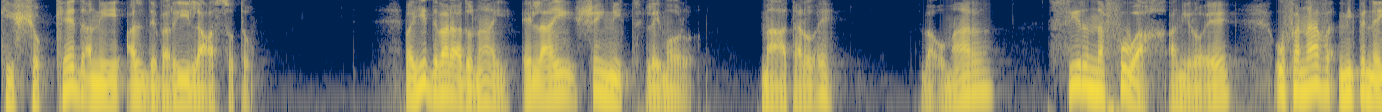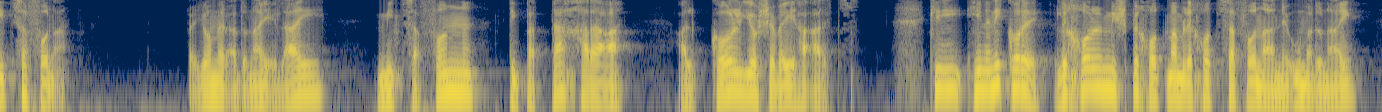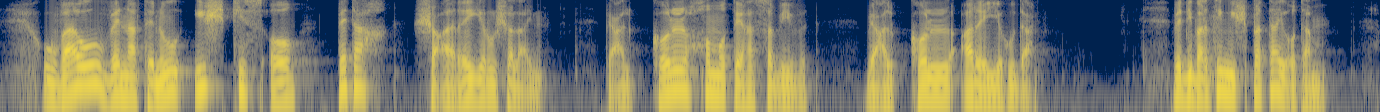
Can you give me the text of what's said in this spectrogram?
כי שוקד אני על דברי לעשותו. ויהי דבר אדוני אלי שנית לאמור, מה אתה רואה? ואומר, סיר נפוח אני רואה, ופניו מפני צפונה. ויאמר אדוני אלי, מצפון תיפתח הרעה על כל יושבי הארץ. כי הנני קורא לכל משפחות ממלכות צפונה נאום אדוני, ובאו ונתנו איש כסאו פתח שערי ירושלים, ועל כל חומותיה סביב, ועל כל ערי יהודה. ודיברתי משפטי אותם,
